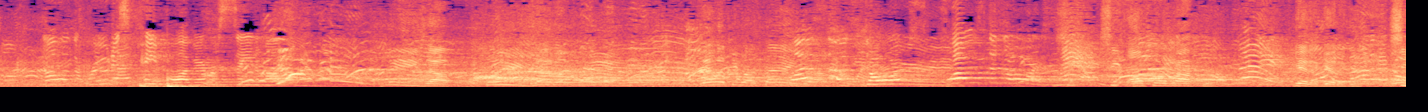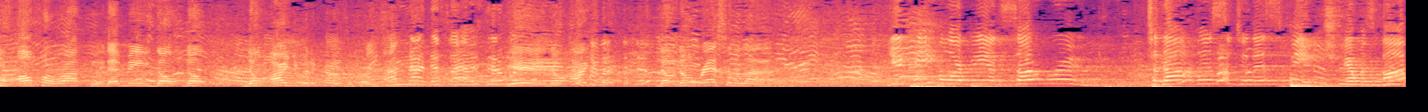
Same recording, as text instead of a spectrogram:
God. Y'all are the rudest people I've ever seen in my life. Please, y'all. Please, not over. Let her do her thing. Close y'all. those doors. Close the doors now. She off her rocker. Get her, get her, get her. She's off her rocker. That means don't don't don't argue with a crazy person. I'm not. That's why I haven't said a word. Yeah, don't argue with. Don't don't rationalize. You people are being so rude to not listen to this speech. It was my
